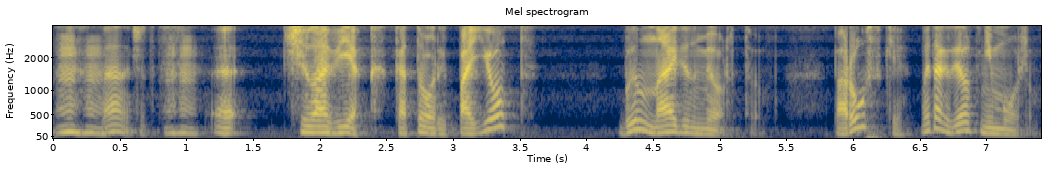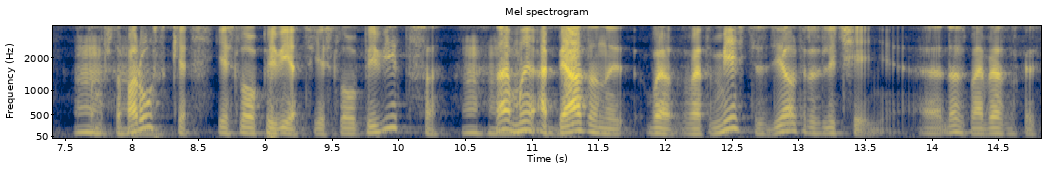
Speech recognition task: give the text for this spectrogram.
Uh-huh. Да, значит, uh-huh. э, человек, который поет, был найден мертвым. По-русски мы так сделать не можем. Потому uh-huh. что по-русски есть слово певец, есть слово певица. Uh-huh. Да, мы обязаны в, в этом месте сделать развлечение. Э, да, мы обязаны сказать,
